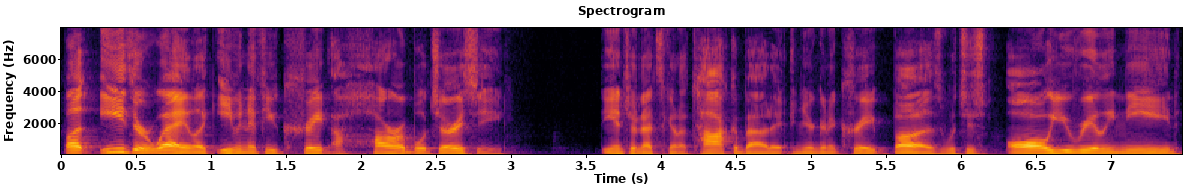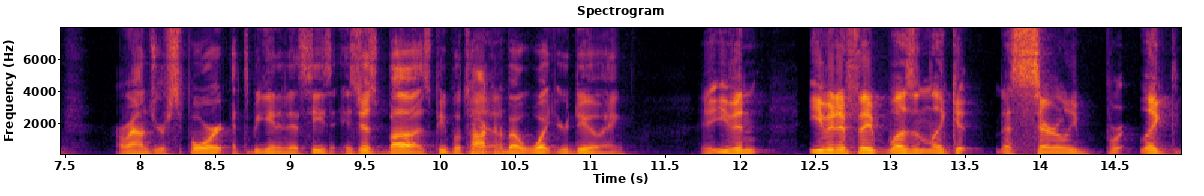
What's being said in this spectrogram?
But either way, like even if you create a horrible jersey, the internet's going to talk about it, and you're going to create buzz, which is all you really need around your sport at the beginning of the season. It's just buzz, people talking Yeah. about what you're doing. Even even if they wasn't like it necessarily br- like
